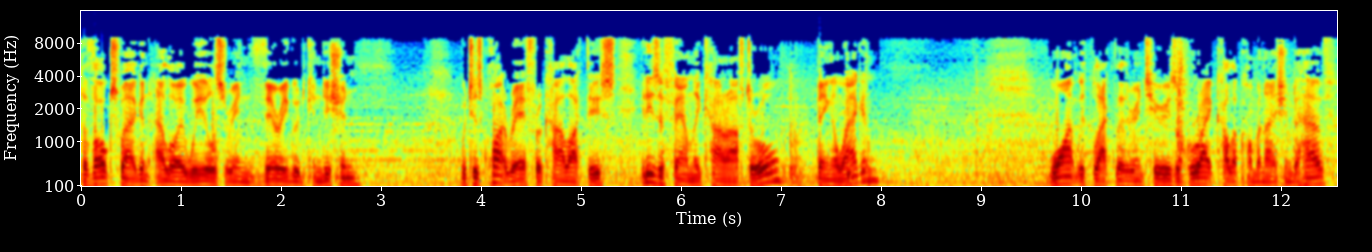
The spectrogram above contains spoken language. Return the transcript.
The Volkswagen alloy wheels are in very good condition, which is quite rare for a car like this. It is a family car after all, being a wagon. White with black leather interior is a great colour combination to have,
